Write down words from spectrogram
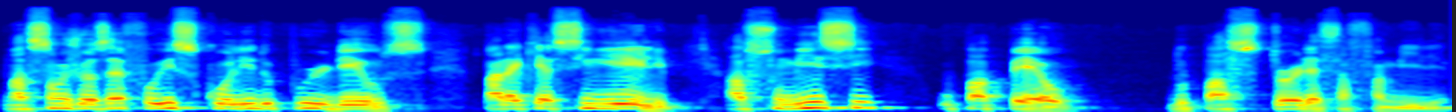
Mas São José foi escolhido por Deus para que assim ele assumisse o papel do pastor dessa família,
